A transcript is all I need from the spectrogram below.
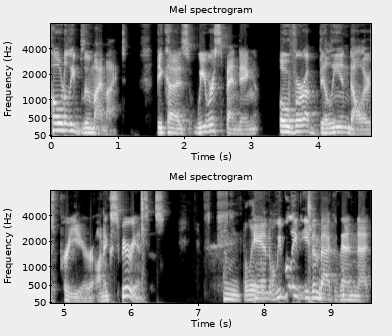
totally blew my mind because we were spending over a billion dollars per year on experiences. And we believed even back then that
